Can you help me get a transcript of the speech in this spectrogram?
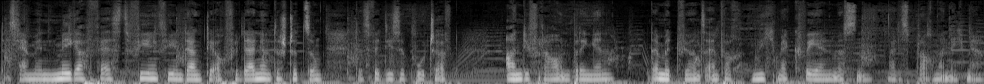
Das wäre mir ein mega fest. Vielen, vielen Dank dir auch für deine Unterstützung, dass wir diese Botschaft an die Frauen bringen, damit wir uns einfach nicht mehr quälen müssen, weil das braucht man nicht mehr.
